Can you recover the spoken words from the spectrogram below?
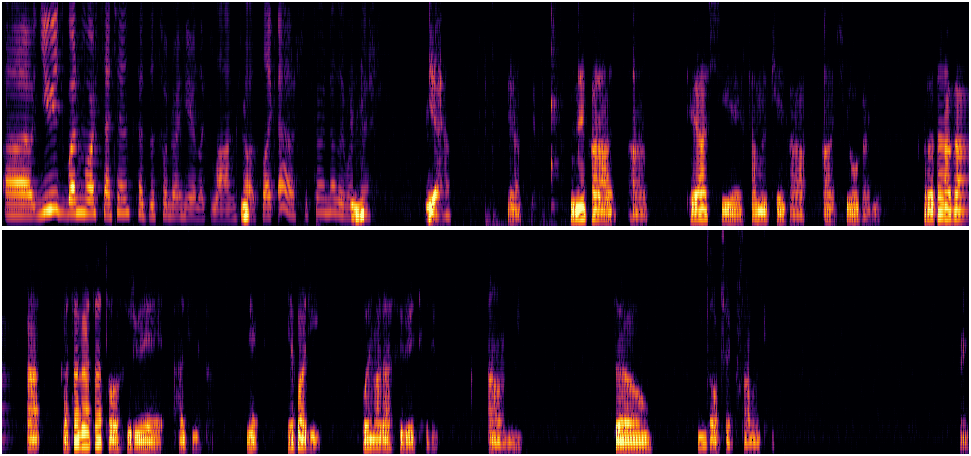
Uh, you read one more sentence because this one right here looked long, so I was like, oh, I should throw another one Mhm. there. Yeah. Yeah. 胸からあ手足へ寒気があ広がり、体がガタガタと震え始めた。ね、やっぱり声まだ震えてる。Um, so, I'll take寒気. Right.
